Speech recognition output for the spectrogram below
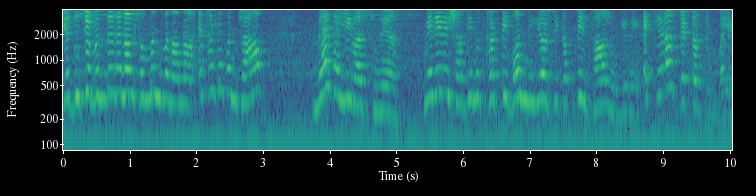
ਜਾਂ ਦੂਜੇ ਬੰਦੇ ਦੇ ਨਾਲ ਸੰਬੰਧ ਬਣਾਉਣਾ, ਇਹ ਸਾਡੇ ਪੰਜਾਬ, ਮੈਂ ਪਹਿਲੀ ਵਾਰ ਸੁਣਿਆ ਮੇਰੀ ਵੀ ਸ਼ਾਦੀ ਨੂੰ 31 ਇਅਰਸ 31 ਸਾਲ ਹੋ ਗਏ ਨੇ। ਇਹ ਕਿਹੜਾ ਸਟੇਟਸ ਸਿੰਬਲ ਹੈ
